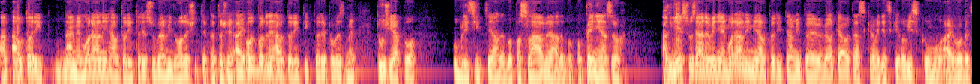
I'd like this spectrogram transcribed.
a autorít, najmä morálnych autorít, ktoré sú veľmi dôležité, pretože aj odborné autority, ktoré povedzme túžia po publicite, alebo po sláve, alebo po peniazoch, ak nie sú zároveň aj morálnymi autoritami, to je veľká otázka vedeckého výskumu, aj vôbec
